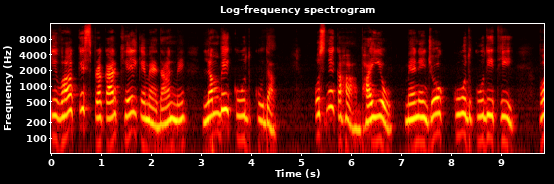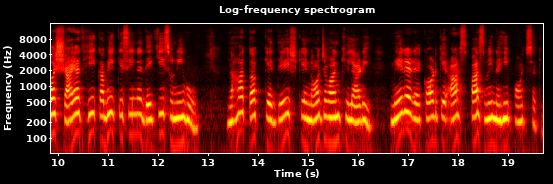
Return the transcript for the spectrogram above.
कि वह किस प्रकार खेल के मैदान में लंबी कूद कूदा। उसने कहा, भाइयों, मैंने जो कूद कूदी थी, वह शायद ही कभी किसी ने देखी सुनी हो। यहाँ तक के देश के नौजवान खिलाड़ी मेरे रिकॉर्ड के आसपास भी नहीं पहुँच सके।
